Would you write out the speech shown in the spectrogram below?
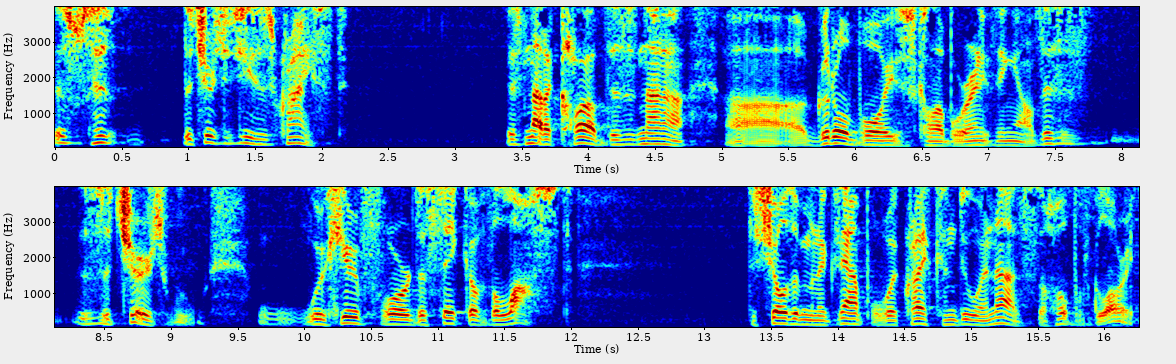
This is his, the church of jesus christ. This is not a club. This is not a, a good old boys club or anything else. This is this is a church. We're here for the sake of the lost. To show them an example what christ can do in us the hope of glory.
